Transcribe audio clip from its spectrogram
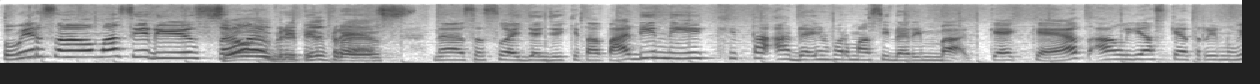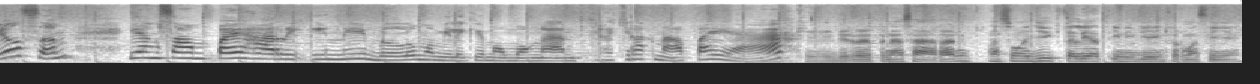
Pemirsa masih di Celebrity Press. Nah, sesuai janji kita tadi nih, kita ada informasi dari Mbak Keket alias Catherine Wilson yang sampai hari ini belum memiliki momongan. Kira-kira kenapa ya? Oke, daripada penasaran, langsung aja kita lihat ini dia informasinya.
